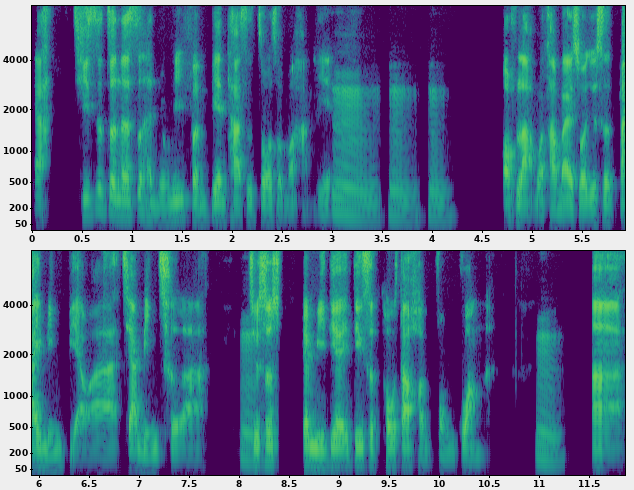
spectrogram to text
啊。其实真的是很容易分辨他是做什么行业。嗯嗯嗯。off 啦，我坦白说，就是戴名表啊，驾名车啊，就是跟 media 一定是 post 到很风光的。嗯。啊，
